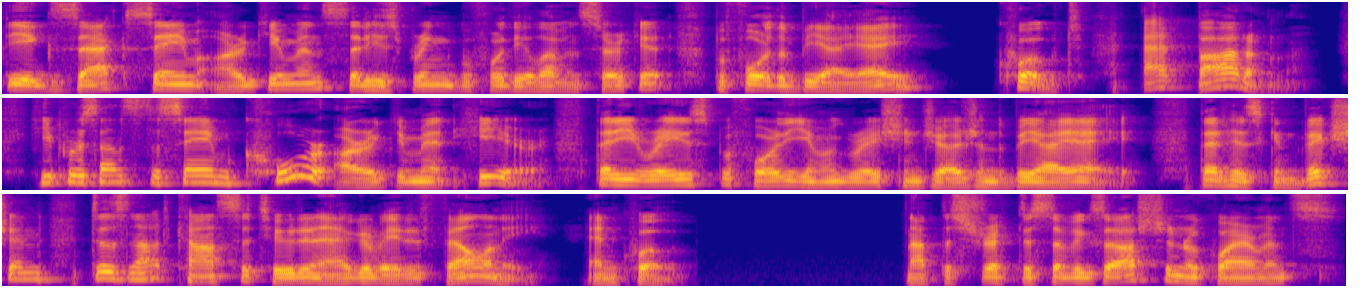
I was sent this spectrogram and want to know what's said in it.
the exact same arguments that he's bringing before the 11th Circuit, before the BIA, quote, at bottom, he presents the same core argument here that he raised before the immigration judge and the BIA that his conviction does not constitute an aggravated felony. Not the strictest of exhaustion requirements.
